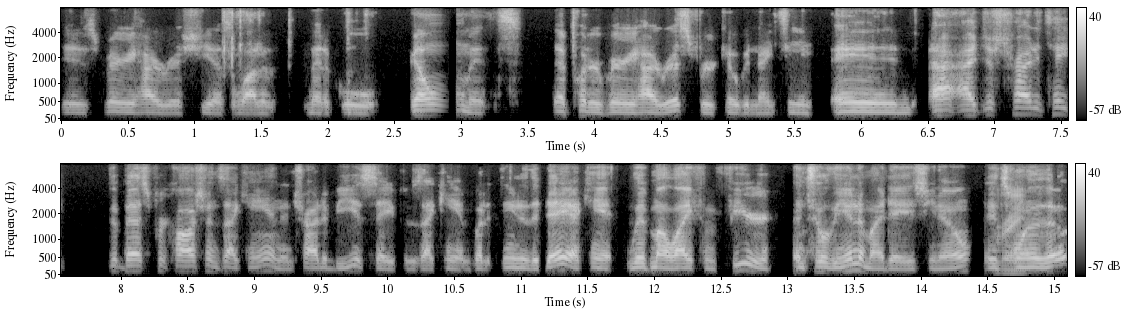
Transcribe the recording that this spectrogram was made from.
is very high risk. She has a lot of medical ailments that put her very high risk for COVID nineteen, and I, I just try to take the best precautions I can and try to be as safe as I can. But at the end of the day, I can't live my life in fear until the end of my days. You know, it's right. one of those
